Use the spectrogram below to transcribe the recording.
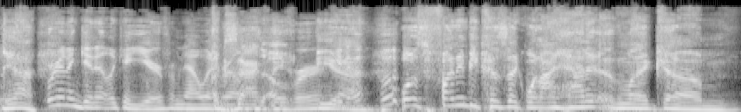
Yeah. we're gonna get it like a year from now when exactly. everyone's over. you Yeah. know? well, it's funny because like when I had it in like um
